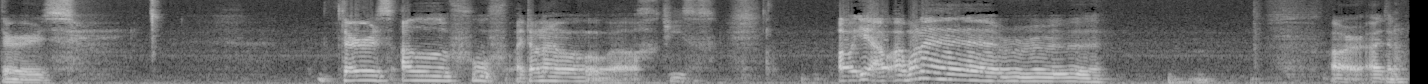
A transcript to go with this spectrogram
There's there's a oof, I don't know. Oh, Jesus. Oh yeah, I, I want to. Or I don't know.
